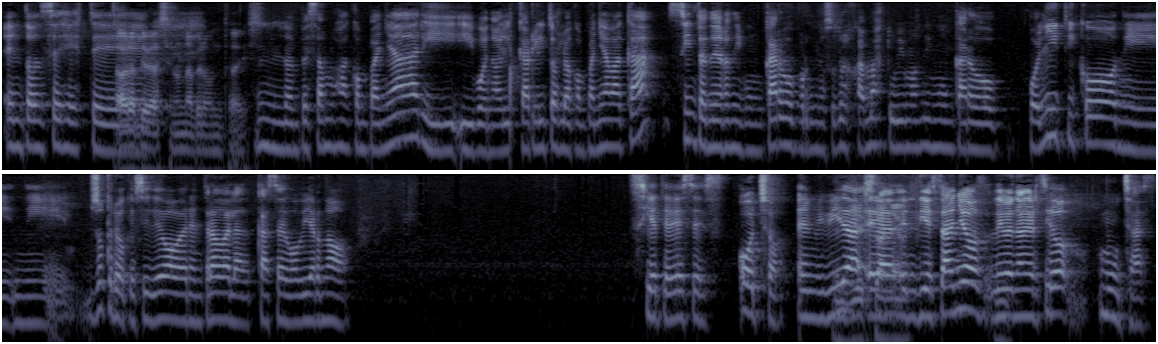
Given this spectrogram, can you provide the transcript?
Entonces, este, Ahora te voy a hacer una pregunta eso. lo empezamos a acompañar y, y, bueno, el Carlitos lo acompañaba acá sin tener ningún cargo, porque nosotros jamás tuvimos ningún cargo político, ni, ni yo creo que sí debo haber entrado a la casa de gobierno siete veces, ocho en mi vida, diez era- años. en diez años deben haber sido muchas.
